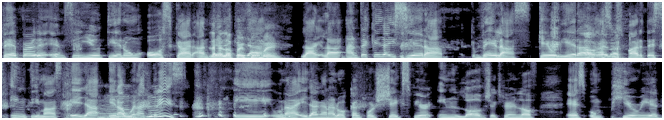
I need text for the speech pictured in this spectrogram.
Pepper de MCU tiene un Oscar. Antes la de los ella- perfumes. la- la- antes que ella hiciera velas que olieran Ah, a sus partes íntimas, ella era buena actriz. Y una, ella gana el Oscar por Shakespeare in Love. Shakespeare in Love es un period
